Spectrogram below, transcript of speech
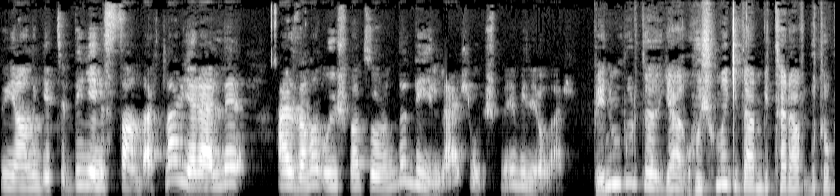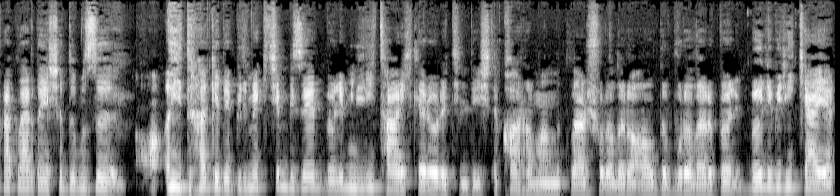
dünyanın getirdiği yeni standartlar yerelle her zaman uyuşmak zorunda değiller, uyuşmayabiliyorlar. Benim burada ya hoşuma giden bir taraf bu topraklarda yaşadığımızı idrak edebilmek için bize böyle milli tarihler öğretildi. İşte kahramanlıklar şuraları aldı, buraları böyle böyle bir hikaye.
